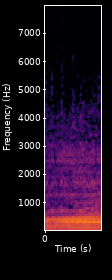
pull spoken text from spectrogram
Yeah.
